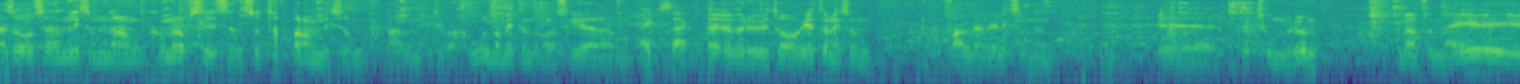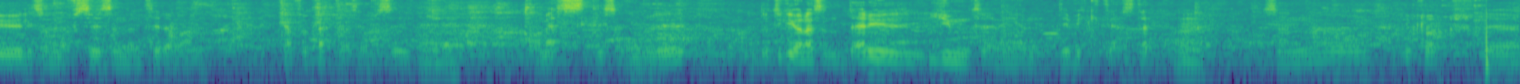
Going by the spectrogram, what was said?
Alltså, och sen liksom, när de kommer off season så tappar de liksom all motivation. De vet inte vad de ska göra Exakt. eh, överhuvudtaget. Och liksom faller det liksom en, eh, ett tomrum. Men för mig är ju liksom off season den tiden man kan förbättra sin fysik mest. Liksom. Det, då tycker jag nästan, där är ju gymträningen det viktigaste. Sen, eh, det är klart. Det,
